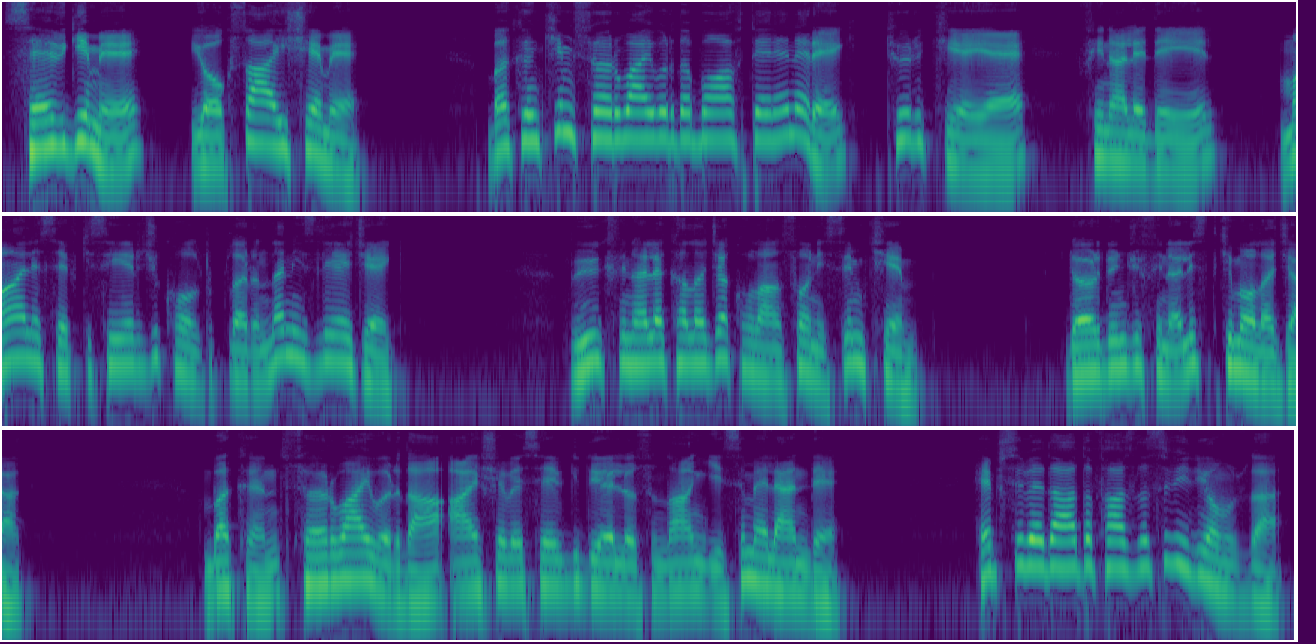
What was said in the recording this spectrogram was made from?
Sevgi mi yoksa Ayşe mi? Bakın kim Survivor'da bu hafta elenerek Türkiye'ye finale değil maalesef ki seyirci koltuklarından izleyecek. Büyük finale kalacak olan son isim kim? Dördüncü finalist kim olacak? Bakın Survivor'da Ayşe ve Sevgi düellosunda hangi isim elendi? Hepsi ve daha da fazlası videomuzda.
